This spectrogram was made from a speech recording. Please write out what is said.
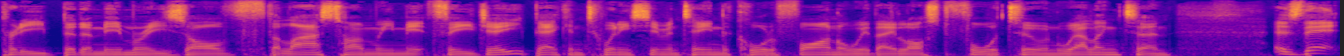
pretty bitter memories of the last time we met Fiji back in 2017, the quarter final where they lost 4 2 in Wellington. Is that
